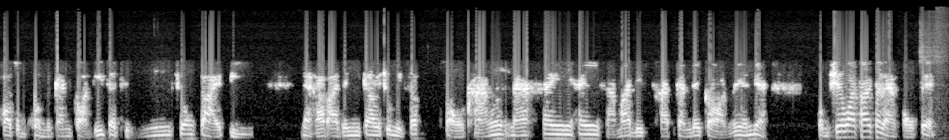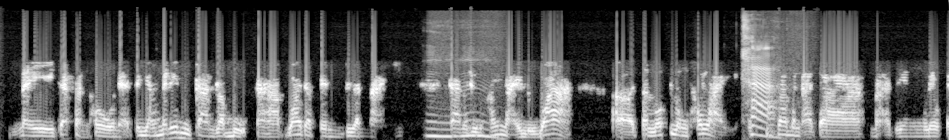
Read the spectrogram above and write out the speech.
พอสมควรเหมือนกันก่อนที่จะถึงช่วงปลายปีนะครับ อาจจะมีการประชุมอีกสักสองครั้งนะ ให้ให้สามารถดิสคัสกันได้ก่อนเพราะฉะนั้นเนี่ยผมเชื่อว่าถ้อยแถลงของเฟดในแจ็คสันโฮเนี่ยจะยังไม่ได้มีการระบุนะครับ ว่าจะเป็นเดือนไหนอืมการประชุมครั้งไหนหรือว่าเอ่อจะลดลงเท่าไหร่ผมค่ะคิดว่ามันอาจจะมันอาจจะยังเร็วไป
